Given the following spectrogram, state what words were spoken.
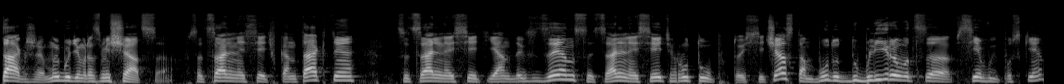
Также мы будем размещаться в социальной сеть ВКонтакте, социальная сеть Яндекс.Дзен, социальная сеть Рутуб. То есть сейчас там будут дублироваться все выпуски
